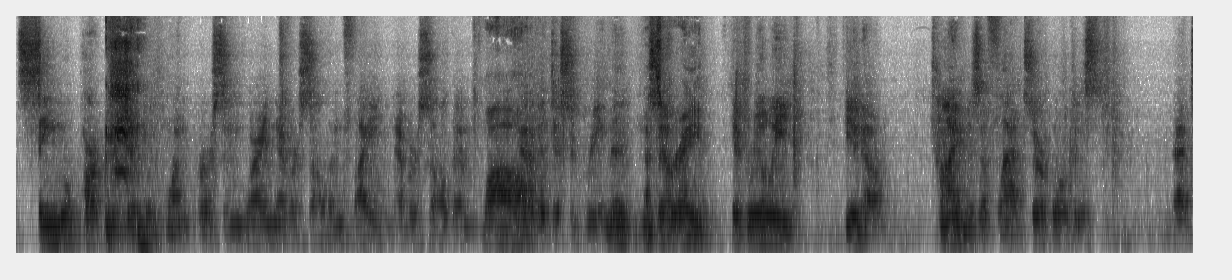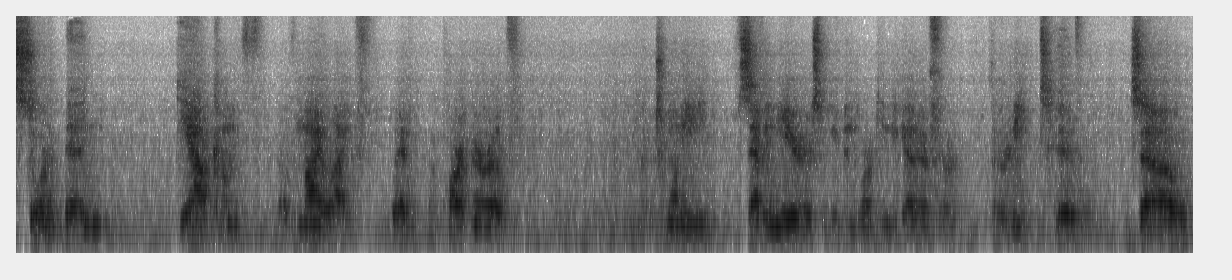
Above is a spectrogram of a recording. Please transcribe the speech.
single partnership with one person where I never saw them fight, never saw them wow. have a disagreement. And That's so great. It really, you know, time is a flat circle because that's sort of been the outcome of, of my life with a partner of you know, 27 years. We've been working together for 32. So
